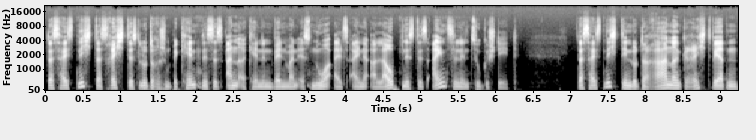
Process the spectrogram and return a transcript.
Das heißt nicht das Recht des lutherischen Bekenntnisses anerkennen, wenn man es nur als eine Erlaubnis des Einzelnen zugesteht. Das heißt nicht den Lutheranern gerecht werden,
